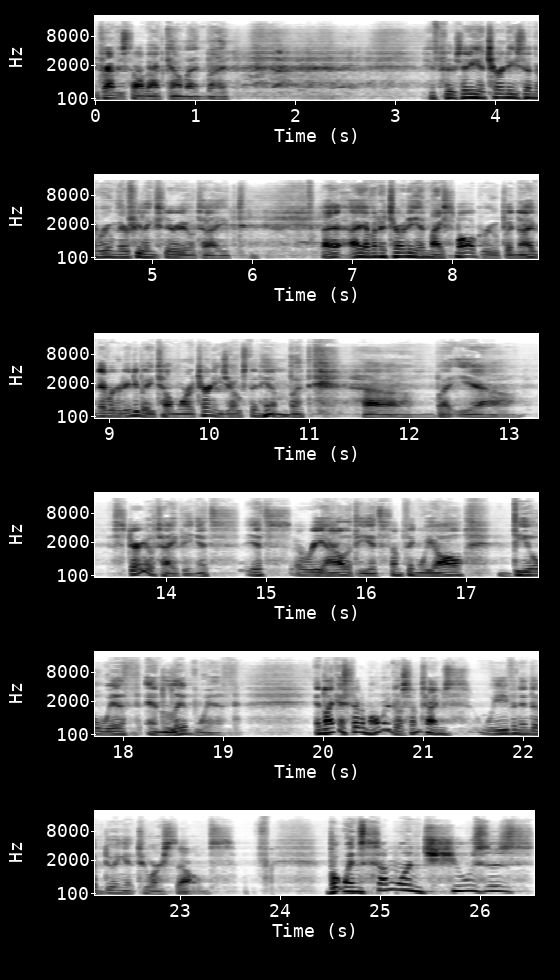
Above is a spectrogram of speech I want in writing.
you probably saw that coming, but if there's any attorneys in the room, they're feeling stereotyped. I, I have an attorney in my small group, and I've never heard anybody tell more attorney jokes than him. But, uh, but yeah, stereotyping. It's it's a reality. It's something we all deal with and live with. And like I said a moment ago, sometimes we even end up doing it to ourselves. But when someone chooses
